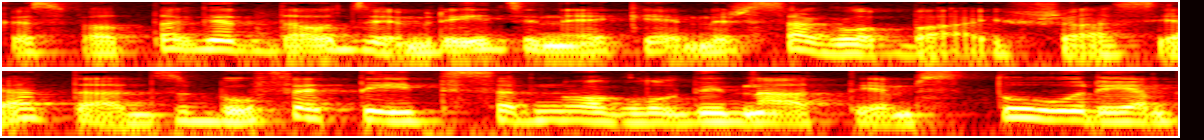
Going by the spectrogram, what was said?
kas vēl tagad daudziem rīdziniekiem ir saglabājušās. Jā, tādas bufetītes ar nogludinātiem stūriem,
